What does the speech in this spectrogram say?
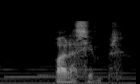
para siempre.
